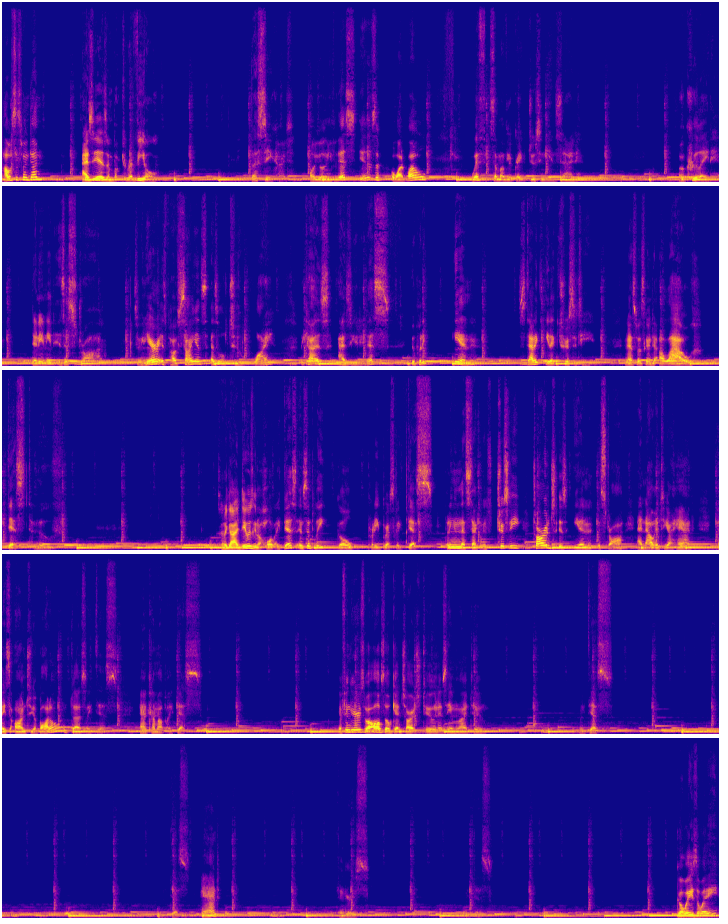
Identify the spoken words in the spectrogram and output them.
How is this one done? As is, I'm about to reveal the secret. All you'll need for this is a water bottle with some of your grape juice in the inside. Or Kool-Aid. Then you need is a straw. So here is part of science as well too. Why? Because as you do this, you're putting in static electricity. And that's what's going to allow this to what I gotta do is gonna hold like this and simply go pretty brisk like this. Putting in that second electricity charge is in the straw and now into your hand. Place it onto your bottle just like this and come up like this. Your fingers will also get charged too in the same line too. Like this. this. Away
